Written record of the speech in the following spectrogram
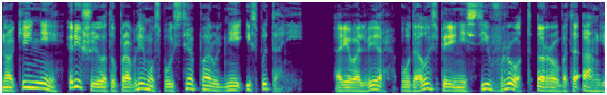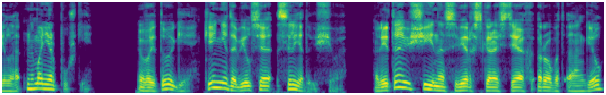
Но Кенни решил эту проблему спустя пару дней испытаний. Револьвер удалось перенести в рот робота-ангела на манер пушки. В итоге Кенни добился следующего. Летающий на сверхскоростях робот-ангел,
